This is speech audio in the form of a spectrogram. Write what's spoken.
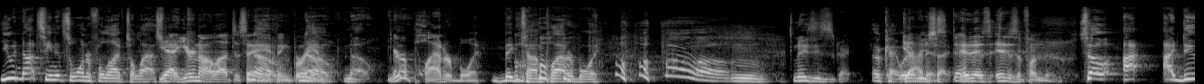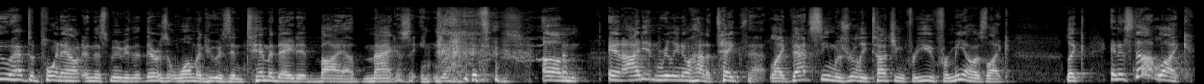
You had not seen It's a Wonderful Life till last Yeah, week. you're not allowed to say no, anything, Bram. No, no. You're a platter boy. Big time platter boy. Newsies is great. Okay, Yeah, whatever it you is. say. It is. It is a fun movie. So I, I do have to point out in this movie that there is a woman who is intimidated by a magazine. um, and I didn't really know how to take that. Like that scene was really touching for you. For me, I was like, like, and it's not like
